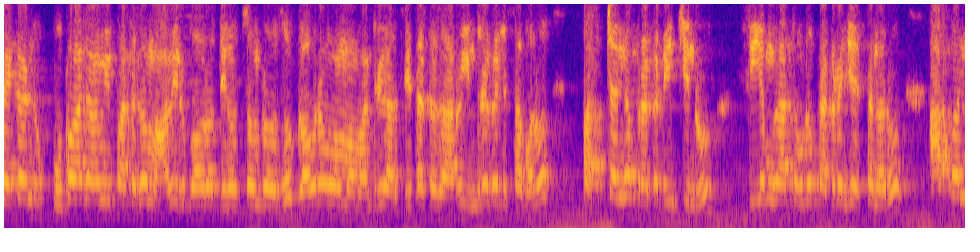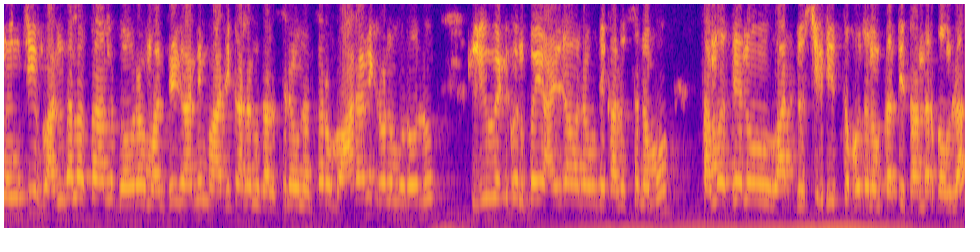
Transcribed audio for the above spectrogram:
సెకండ్ ఉపాధి హామీ పథకం ఆవిర్భావ దినోత్సవం రోజు గౌరవ మా మంత్రి గారు సీతక్క గారు ఇంద్రవెల్లి సభలో స్పష్టంగా ప్రకటించిండ్రు. సీఎం గారితో కూడా ప్రకటన చేస్తున్నారు. అప్పటి నుంచి వందల సార్లు గౌరవ మంత్రి గారిని మా అధికారులను కలుస్తూనే ఉన్నాం. సార్ వారానికి రెండు మూడు రోజులు లీవ్ పెట్టుకుని పోయి హైదరాబాద్ ఉండి కలుస్తున్నాము. సమస్యను వారి దృష్టికి తీసుకుపోతున్నాం ప్రతి సందర్భంలో.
